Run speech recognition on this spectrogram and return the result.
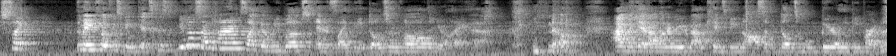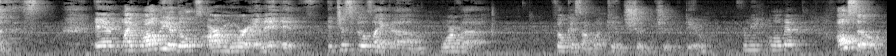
just like the main focus being kids because you know sometimes like there'll be books and it's like the adults are involved and you're like Ugh. no. I'm a kid. I want to read about kids being awesome. Adults will barely be part of this. And like while the adults are more in it it it just feels like um, more of a focus on what kids should and shouldn't do for me a little bit. Also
